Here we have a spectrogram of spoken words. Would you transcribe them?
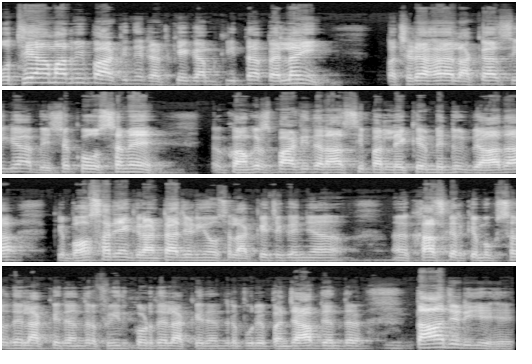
ਉੱਥੇ ਆਮ ਆਦਮੀ ਪਾਰਟੀ ਨੇ ਡਟ ਕੇ ਕੰਮ ਕੀਤਾ। ਪਹਿਲਾਂ ਹੀ ਪਛੜਿਆ ਹੋਇਆ ਇਲਾਕਾ ਸੀਗਾ। ਬੇਸ਼ੱਕ ਉਸ ਸਮੇਂ ਕਾਂਗਰਸ ਪਾਰਟੀ ਦਾ ਰਾਜ ਸੀ ਪਰ ਲੇਕਿਨ ਮੈਨੂੰ ਯਾਦ ਆ ਕਿ ਬਹੁਤ ਸਾਰੀਆਂ ਗ੍ਰਾਂਟਾਂ ਜਿਹੜੀਆਂ ਉਸ ਇਲਾਕੇ 'ਚ ਗਈਆਂ ਖਾਸ ਕਰਕੇ ਮੁਕਤਸਰ ਦੇ ਇਲਾਕੇ ਦੇ ਅੰਦਰ ਫਰੀਦਕੋਟ ਦੇ ਇਲਾਕੇ ਦੇ ਅੰਦਰ ਪੂਰੇ ਪੰਜਾਬ ਦੇ ਅੰਦਰ ਤਾਂ ਜਿਹੜੀ ਇਹ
